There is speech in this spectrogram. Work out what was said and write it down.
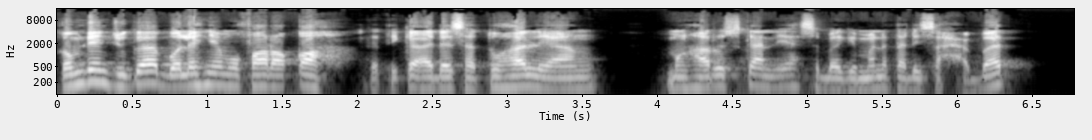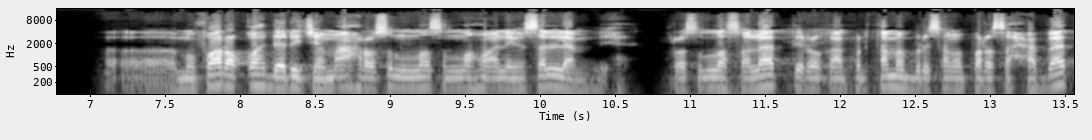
Kemudian juga bolehnya mufarakah ketika ada satu hal yang mengharuskan ya sebagaimana tadi sahabat uh, dari jamaah Rasulullah sallallahu alaihi wasallam ya. Rasulullah salat di rakaat pertama bersama para sahabat,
